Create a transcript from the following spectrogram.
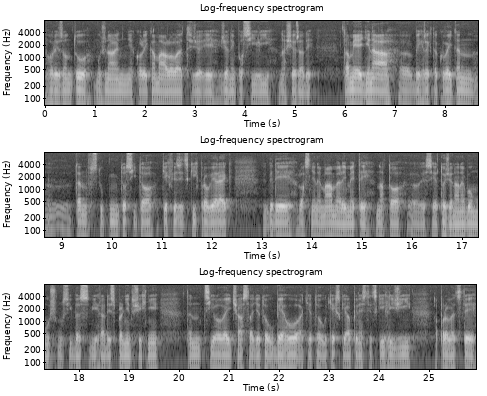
v horizontu možná několika málo let, že i ženy posílí naše řady. Tam je jediná, eh, bych řekl, takový ten, ten vstupní to síto těch fyzických prověrek, kdy vlastně nemáme limity na to, eh, jestli je to žena nebo muž, musí bez výhrady splnit všichni ten cílový čas, ať je to u běhu, ať je to u těch skialpinistických lyží a provést ty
